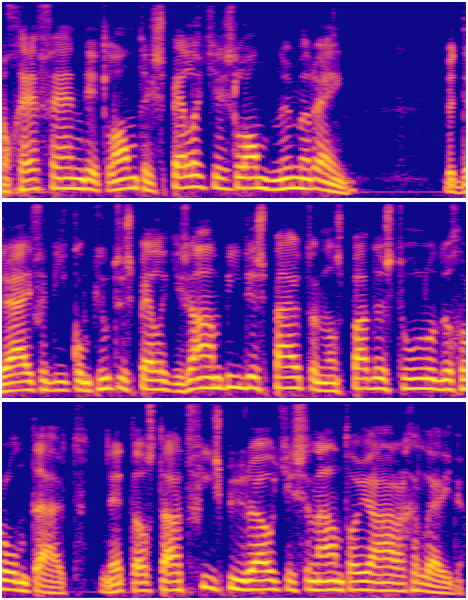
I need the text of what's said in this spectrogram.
Nog even, en dit land is spelletjesland nummer 1. Bedrijven die computerspelletjes aanbieden spuiten als paddenstoelen de grond uit. Net als de adviesbureautjes een aantal jaren geleden.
